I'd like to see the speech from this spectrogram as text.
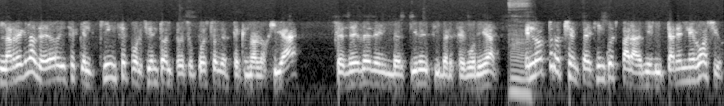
la regla de hoy dice que el 15% del presupuesto de tecnología se debe de invertir en ciberseguridad. Ah. El otro 85 es para habilitar el negocio,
